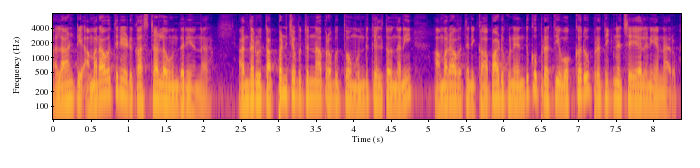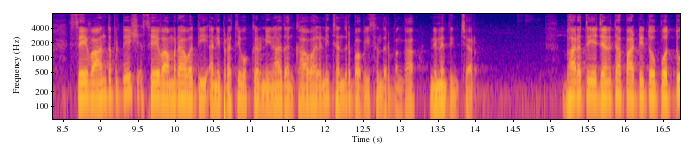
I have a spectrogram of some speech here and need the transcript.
అలాంటి అమరావతి నేడు కష్టాల్లో ఉందని అన్నారు. అందరూ తప్పని చెబుతున్నా ప్రభుత్వం ముందుకెళ్తోందని అమరావతిని కాపాడుకునేందుకు ప్రతి ఒక్కరూ ప్రతిజ్ఞ చేయాలని అన్నారు. సేవ ఆంధ్రప్రదేశ్ సేవ అమరావతి అని ప్రతి ఒక్కరు నినాదం కావాలని చంద్రబాబు ఈ సందర్భంగా నినదించారు. భారతీయ జనతా పార్టీతో పొత్తు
